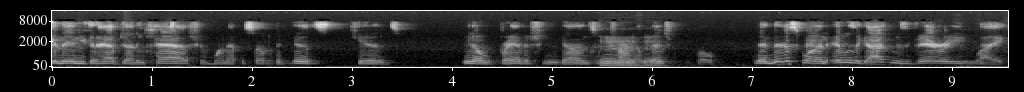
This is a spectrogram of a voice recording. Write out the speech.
and then you can have Johnny Cash in one episode and his kids, you know, brandishing guns and mm-hmm. trying to mm-hmm. lynch people. And in this one, it was a guy who was very like.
